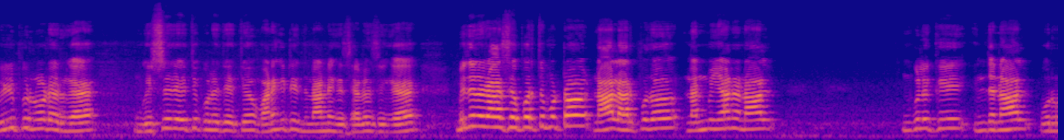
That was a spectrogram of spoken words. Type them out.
விழிப்புணர்வோடு இருங்க. உங்கள் இஷ்ட தெய்வத்தை குல தெய்வத்தையும் வணங்கிட்டு இந்த நாள் நீங்கள் செலவு செய்யுங்க. மிதுன ராசியை பொறுத்து மட்டும் நாள் அற்புதம் நன்மையான நாள். உங்களுக்கு இந்த நாள் ஒரு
